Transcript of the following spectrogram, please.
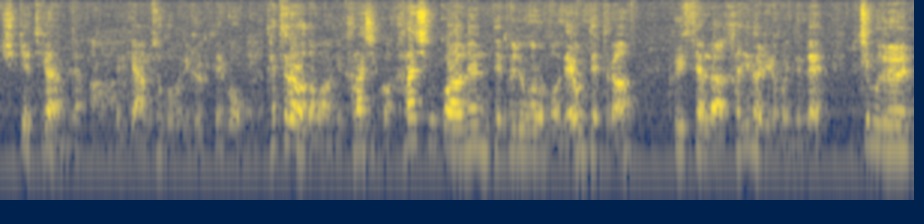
쉽게 티가 납니다. 아. 이렇게 암수 구분이 그렇게 되고 네. 테트라로 넘어가게 카라신과 카라신과는 대표적으로 뭐 네온 테트라, 크리스텔라, 카디널 이런 거 있는데 이 친구들은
